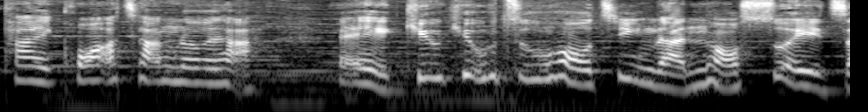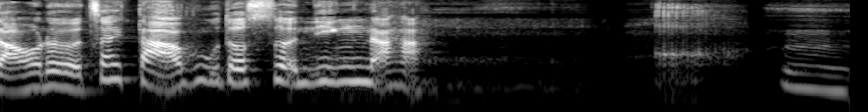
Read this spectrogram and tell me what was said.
太夸张了啦！哎，QQ 猪吼竟然吼睡着了，在打呼的声音啦！嗯，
